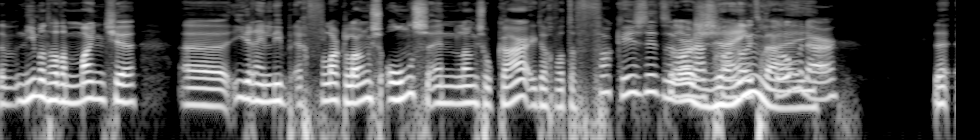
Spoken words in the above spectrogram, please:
Er- niemand had een mandje. Eh, iedereen liep echt vlak langs ons en langs elkaar. Ik dacht, wat de fuck is dit? Corona Waar zijn wij? daar. De-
